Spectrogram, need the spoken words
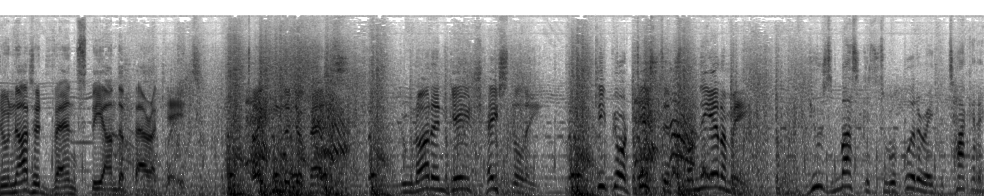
Do not advance beyond the barricades. Tighten the defense. Do not engage hastily. Keep your distance from the enemy. Use muskets to obliterate the cavalry.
